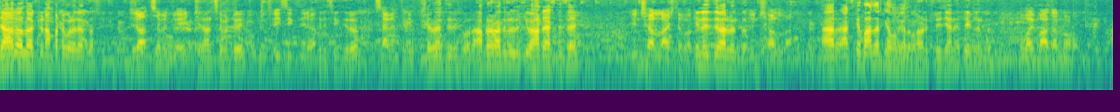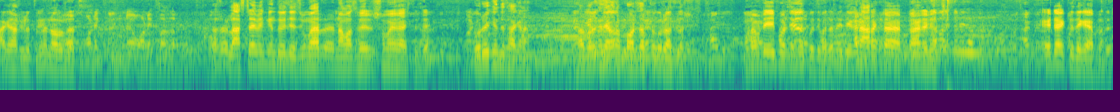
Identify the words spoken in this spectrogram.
যা হলো হলো একটু নাম্বারটা করে দেন zero one seven two eight zero seven two eight three six zero three six zero seven three seven three four. আপনার মাধ্যমে কেউ হাটে আসতে চায় ইনশাল্লাহ আসতে কিনে দিতে পারবেন তো? ইনশাল্লাহ। আর আজকে বাজার কেমন গেল? মোটামুটি দেখলেন তো? ভাই বাজার নরম। আগের হাটগুলো তুলনায় নরম যাচ্ছে। অনেক কিনে অনেক বাজার দর্শক লাস্ট টাইমে কিন্তু এই যে জুমার নামাজ হয়ে সময় হয়ে আসতেছে গরুই কিন্তু থাকে না। তারপরে কিন্তু এখনও পর্যাপ্ত গরু আছে মোটামুটি এই পর্যন্ত প্রতিবেদন। এই যে এখানে আর একটা টানাটানি হচ্ছে। এটা একটু দেখাই আপনাদের।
